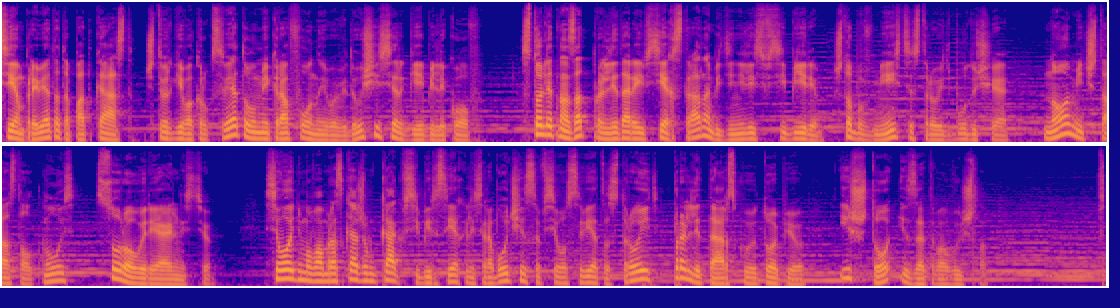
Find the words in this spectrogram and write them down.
Всем привет, это подкаст «Четверги вокруг света» у микрофона его ведущий Сергей Беляков. Сто лет назад пролетарии всех стран объединились в Сибири, чтобы вместе строить будущее. Но мечта столкнулась с суровой реальностью. Сегодня мы вам расскажем, как в Сибирь съехались рабочие со всего света строить пролетарскую утопию и что из этого вышло. В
